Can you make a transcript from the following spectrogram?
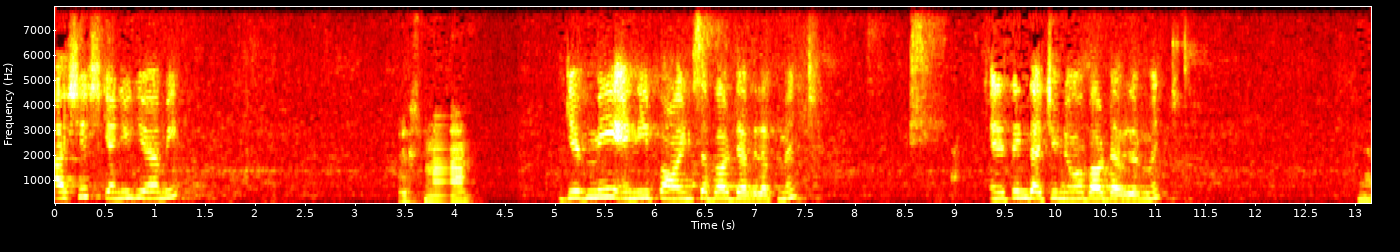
Ashish, can you hear me? Yes, ma'am. Give me any points about development. Anything that you know about development? Hmm.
